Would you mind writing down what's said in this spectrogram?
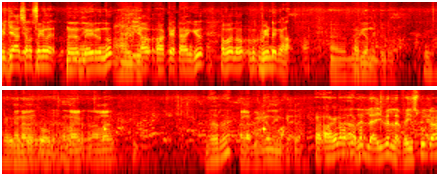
വിജയാശംസകൾ. നേരുന്നു. ഓക്കെ താങ്ക് യു അപ്പോൾ വീണ്ടും കാണാം. അങ്ങനെ ലൈവല്ല ഫേസ്ബുക്കാ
